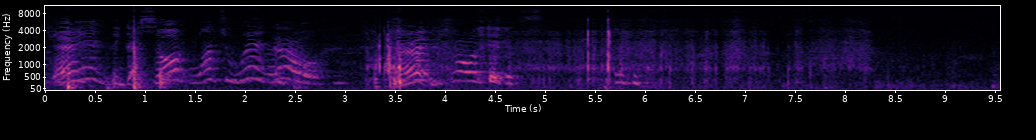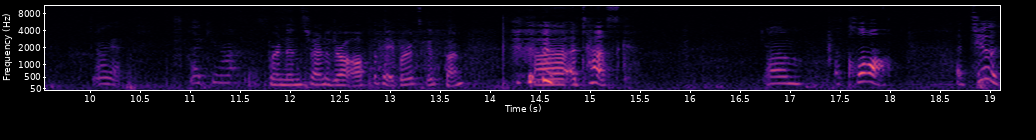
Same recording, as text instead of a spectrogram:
Okay, you guys saw? I want to win. No. Alright. Draw this. Okay. I cannot. Brendan's trying to draw off the paper. It's good fun. Uh, a tusk. Um, a claw, a tooth,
